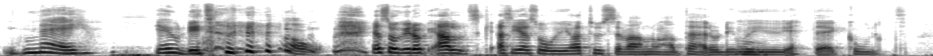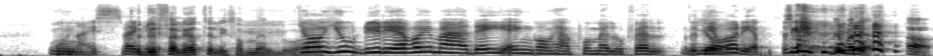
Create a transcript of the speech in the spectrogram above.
Nej, jag gjorde inte det. Ja. Jag såg ju dock allt, alltså jag såg ju att Tusse vann och allt det här och det var ju jättecoolt. Och nice, Mm. Men du följer inte liksom mello? Jag gjorde ju det, jag var ju med dig en gång här på mellokväll. Det Ja. var det. Det var det? Ja.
